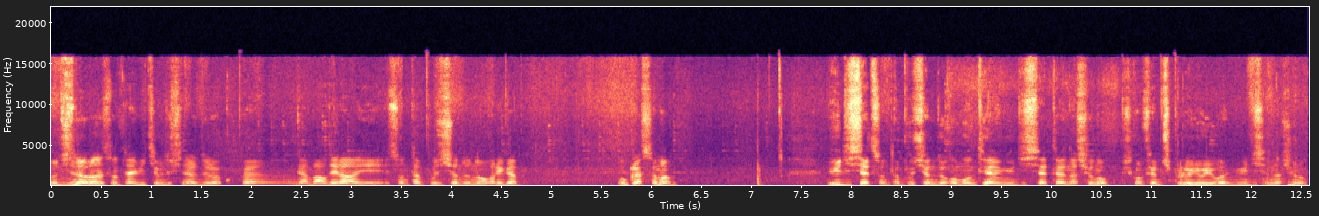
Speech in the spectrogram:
Nos 19 ans sont en huitième de finale de la Coupe euh, Gambardella et sont en position de non relégable au classement. Les U17 sont en position de remonter en U17 nationaux, puisqu'on fait un petit peu le yo-yo, hein, U17 nationaux.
